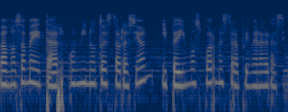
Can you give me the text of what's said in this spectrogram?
Vamos a meditar un minuto esta oración y pedimos por nuestra primera gracia.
